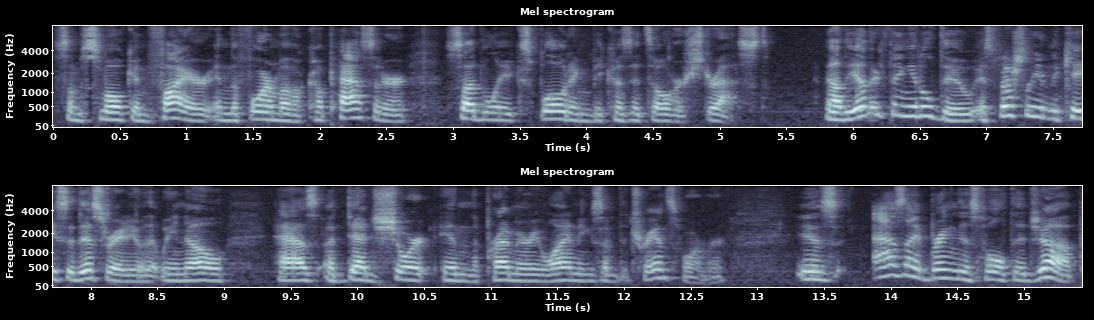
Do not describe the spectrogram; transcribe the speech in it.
some smoke and fire in the form of a capacitor suddenly exploding because it's overstressed. Now the other thing it'll do, especially in the case of this radio that we know has a dead short in the primary windings of the transformer, is as I bring this voltage up,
